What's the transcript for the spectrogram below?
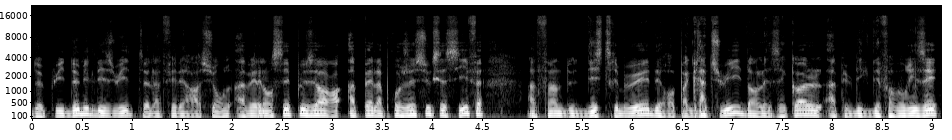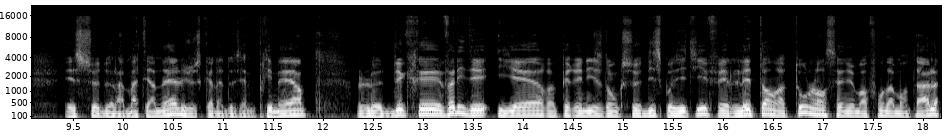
Depuis 2018, la Fédération avait lancé plusieurs appels à projets successifs afin de distribuer des repas gratuits dans les écoles à public défavorisé et ceux de la maternelle jusqu'à la deuxième primaire. Le décret validé hier pérennise donc ce dispositif et l'étend à tout l'enseignement fondamental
